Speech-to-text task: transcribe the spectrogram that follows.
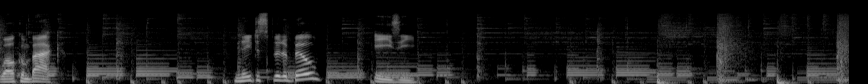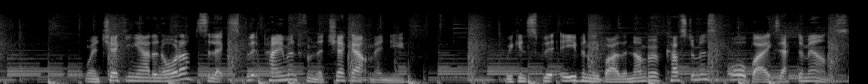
Welcome back. Need to split a bill? Easy. When checking out an order, select Split Payment from the checkout menu. We can split evenly by the number of customers or by exact amounts.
